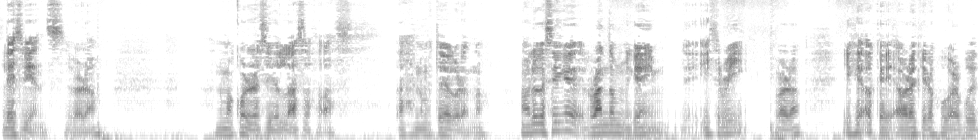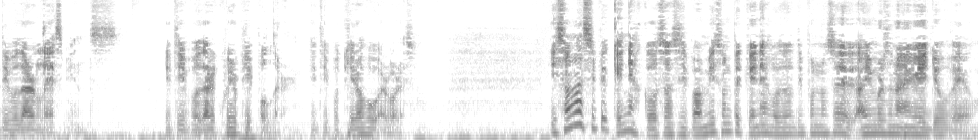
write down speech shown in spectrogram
lesbians, ¿verdad? No me acuerdo si The Last of Us. Ah, no me estoy acordando. No, lo que sí que Random Game E3, ¿verdad? Y dije, ok, ahora quiero jugar porque tipo there lesbians. Y tipo there queer people there. Y tipo quiero jugar por eso. Y son así pequeñas cosas, y para mí son pequeñas cosas, tipo, no sé, hay un personaje que yo veo,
